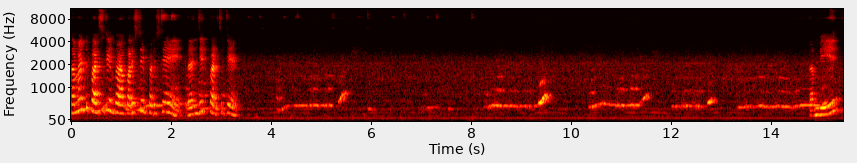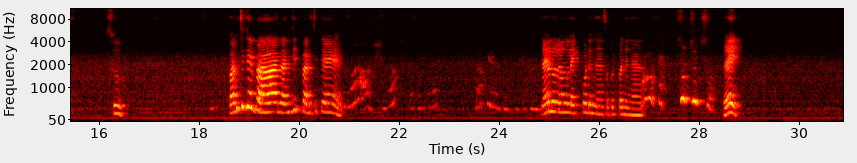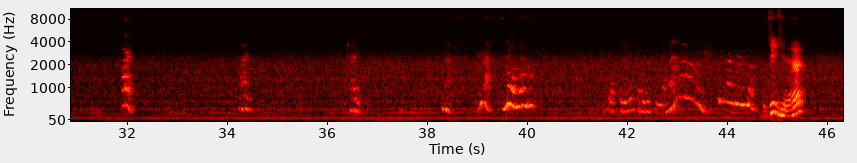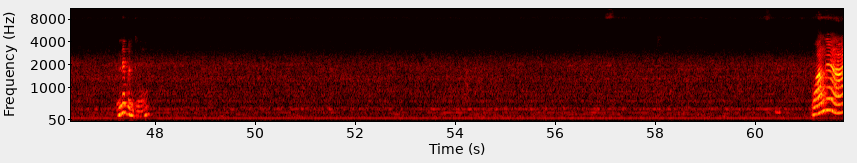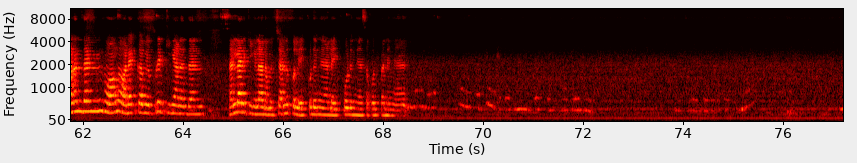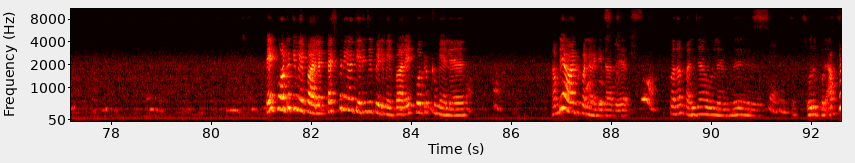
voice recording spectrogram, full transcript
கமெண்ட் படிச்சுட்டேன் பா படிச்சிட்டேன் படிச்சிட்டேன். ரஞ்சித் படிச்சிட்டேன். தம்பி சு படிச்சுட்டேன்ப்பா ரஞ்சித் படிச்சுட்டேன். லைவ்ல உள்ளவங்க லைக் போடுங்க சப்போர்ட் பண்ணுங்க. ஏய் ஐய என்ன பண்ற? வாங்க ஆனந்தன். வாங்க வணக்கம். எப்படி இருக்கீங்க ஆனந்தன்? நல்லா இருக்கீங்களா? நம்ம சேனலுக்கு லைக் கொடுங்க லைக் போடுங்க சப்போர்ட் பண்ணுங்க. ரேட் போட்டிருக்குமேப்பா இல்லை டச் பண்ணிலாம் தெரிஞ்சு போயிடுமேப்பா ரைட் போட்டிருக்கு மேலே. அப்படியே ஆர்டர் பண்ண வேண்டியதா அது? இப்போதான் தஞ்சாவூர்ல இருந்து ஒரு பொருள். அப்படி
